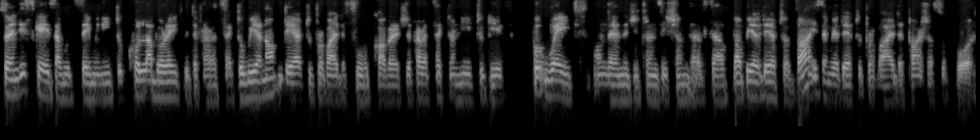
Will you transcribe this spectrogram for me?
So in this case, I would say we need to collaborate with the private sector. We are not there to provide the full coverage. The private sector need to give put weight on the energy transition themselves, but we are there to advise and we are there to provide the partial support,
